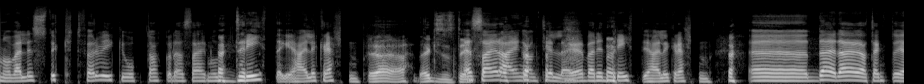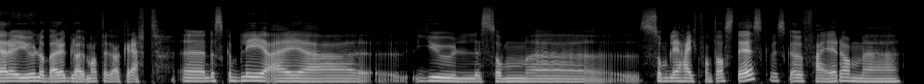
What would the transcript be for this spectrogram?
noe veldig stygt før vi gikk i opptak, og da sier jeg nå driter jeg i hele kreften. Ja, ja, det er ikke så Jeg sier det en gang til, jeg. Bare driter i hele kreften. Uh, det er det jeg har tenkt å gjøre i jul, og bare glemme at jeg har kreft. Uh, det skal bli ei uh, jul som, som blir helt fantastisk. Vi skal jo feire med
